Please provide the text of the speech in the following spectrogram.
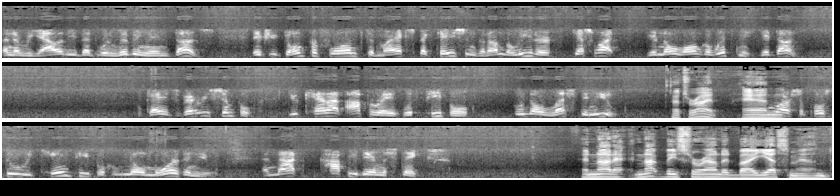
and the reality that we're living in does. If you don't perform to my expectations and I'm the leader, guess what? You're no longer with me. You're done. Okay? It's very simple. You cannot operate with people who know less than you. That's right. And you are supposed to retain people who know more than you and not copy their mistakes. And not not be surrounded by yes men.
